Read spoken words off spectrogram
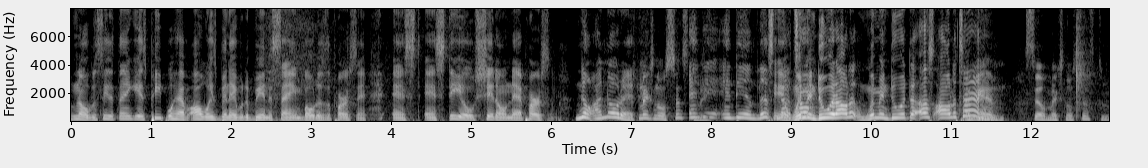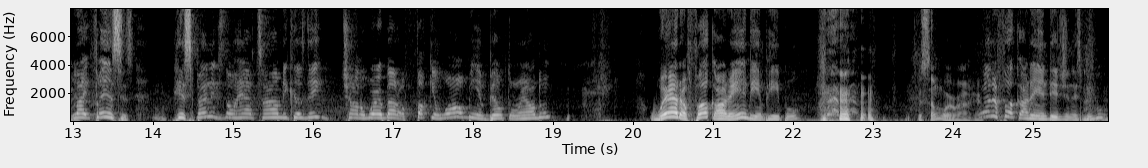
no, but see the thing is, people have always been able to be in the same boat as a person and st- and still shit on that person. No, I know that. It makes no sense to And me. then, and then let's Yeah, not women talk, do it all. The, women do it to us all the time. Again, still makes no sense to me. like for instance, Hispanics don't have time because they trying to worry about a fucking wall being built around them. Where the fuck are the Indian people? It's somewhere around here. Where the fuck are the indigenous people?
